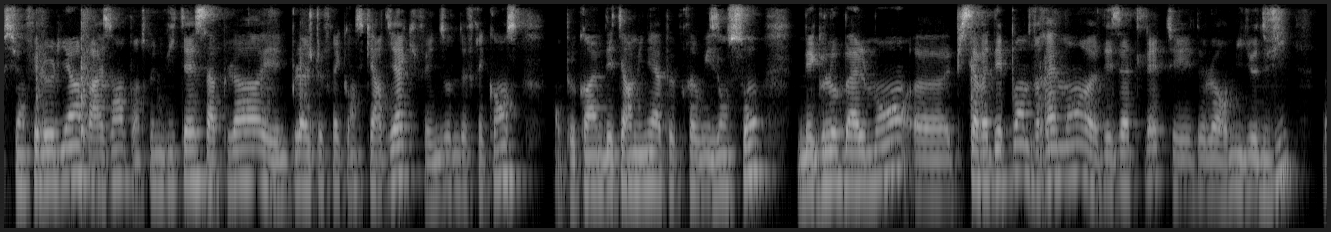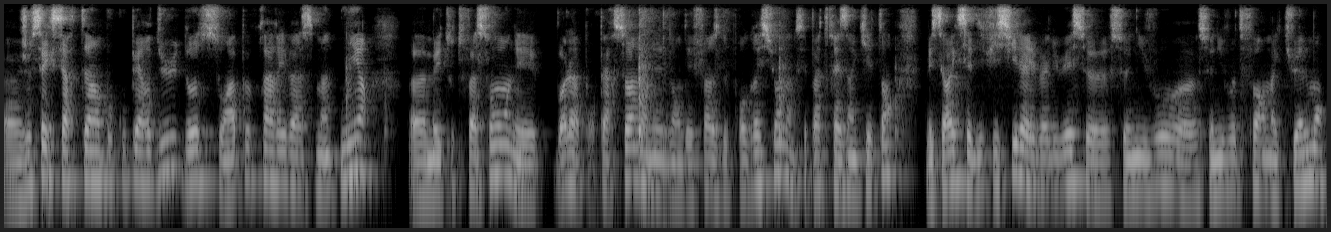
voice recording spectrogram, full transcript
si on fait le lien, par exemple, entre une vitesse à plat et une plage de fréquence cardiaque, fait une zone de fréquence, on peut quand même déterminer à peu près où ils en sont. Mais globalement, euh, et puis ça va dépendre vraiment des athlètes et de leur milieu de vie. Euh, je sais que certains ont beaucoup perdu, d'autres sont à peu près arrivés à se maintenir, euh, mais de toute façon, on est voilà pour personne, on est dans des phases de progression, donc c'est pas très inquiétant. Mais c'est vrai que c'est difficile à évaluer ce, ce niveau, euh, ce niveau de forme actuellement,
